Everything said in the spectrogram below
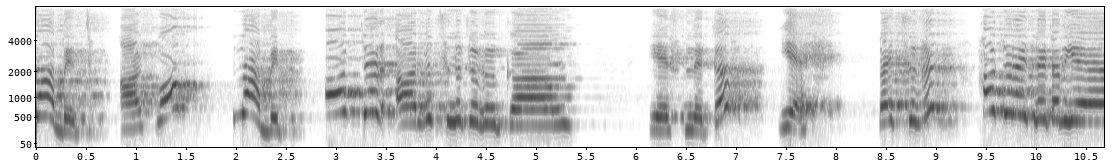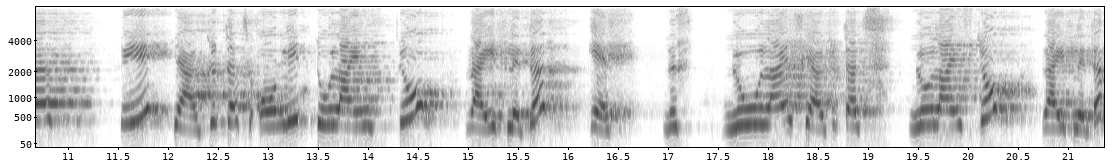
rabbit. R for rabbit. After R, which letter will come? Yes, letter yes. Right, children? How to write letter yes? See, you have to touch only two lines to write letter yes. This blue lines, you have to touch blue lines to write letter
